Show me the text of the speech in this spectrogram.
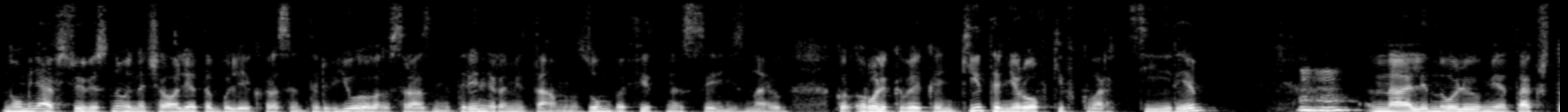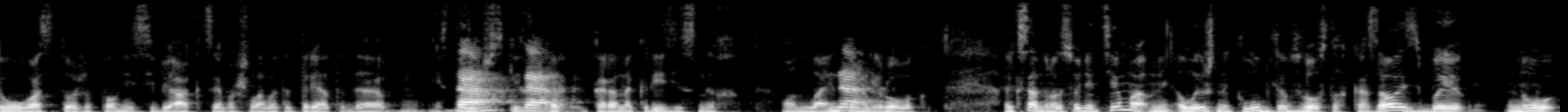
Но у меня всю весну и начало лета были как раз интервью с разными тренерами, там зумба фитнес, я не знаю, роликовые коньки, тренировки в квартире угу. на линолеуме, так что у вас тоже вполне себе акция вошла в этот ряд, да, исторических да, да. коронакризисных онлайн-тренировок. Да. Александр, у нас сегодня тема лыжный клуб для взрослых. Казалось бы, ну,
